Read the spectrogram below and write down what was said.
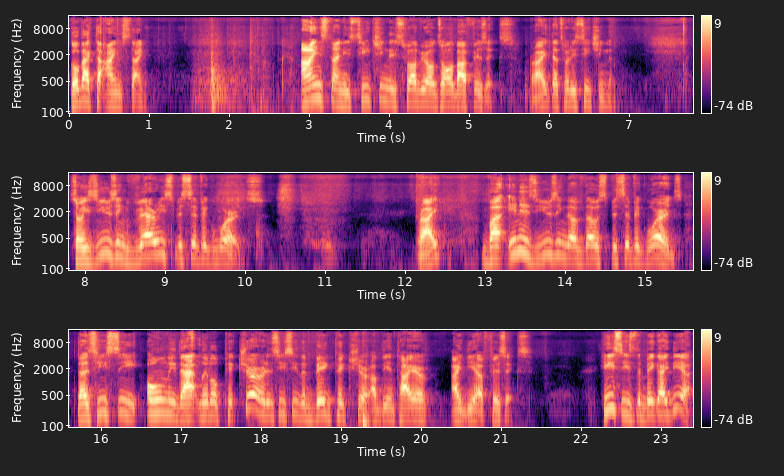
Go back to Einstein. Einstein, is teaching these 12 year olds all about physics, right? That's what he's teaching them. So he's using very specific words right? But in his using of those specific words, does he see only that little picture or does he see the big picture of the entire idea of physics? He sees the big idea.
